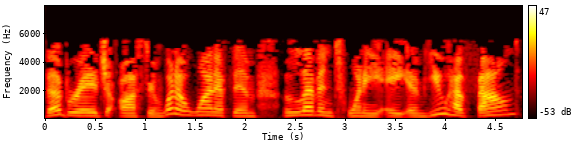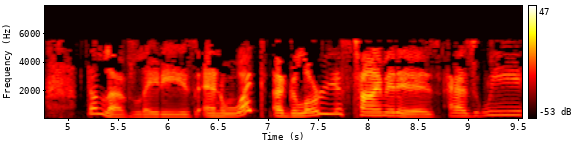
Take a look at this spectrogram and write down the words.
The Bridge, Austin 101 FM, 1120 AM. You have found the Love Ladies, and what a glorious time it is as we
